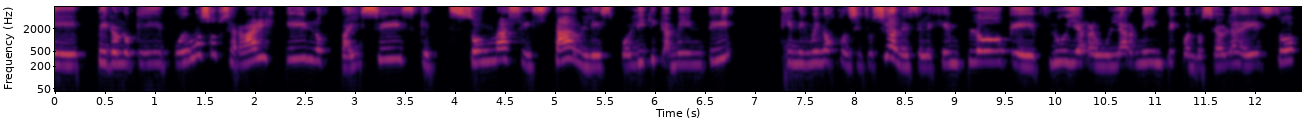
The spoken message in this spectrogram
eh, pero lo que podemos observar es que los países que son más estables políticamente tienen menos constituciones. El ejemplo que fluye regularmente cuando se habla de esto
